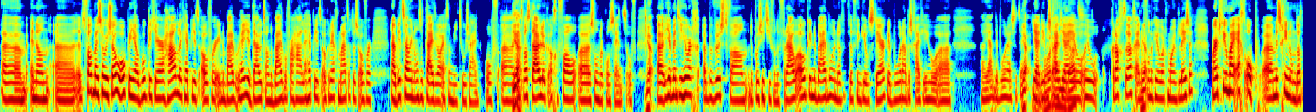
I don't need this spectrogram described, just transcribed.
Ehm, en dan, eh, het valt mij sowieso op in jouw boek dat je herhaaldelijk heb je het over in de Bijbel, hè, je duidt aan de Bijbelverhalen, heb je het ook regelmatig dus over, nou, dit zou in onze tijd wel echt een MeToo zijn. Of Ja. dit was duidelijk een geval eh, zonder consent. Of Ja. je bent je heel erg bewust van de positie van de vrouw ook in de Bijbel. En dat, dat vind ik heel sterk. Deborah beschrijf je heel... ja, Deborah is het, hè? Ja, die Deborah, beschrijf jij heel, heel krachtig. En dat Ja. vond ik heel erg mooi om te lezen. Maar het viel mij echt op. Eh, misschien omdat,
